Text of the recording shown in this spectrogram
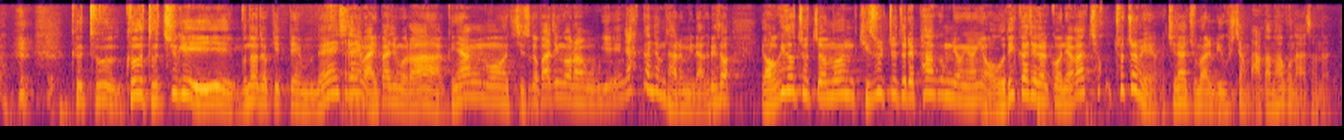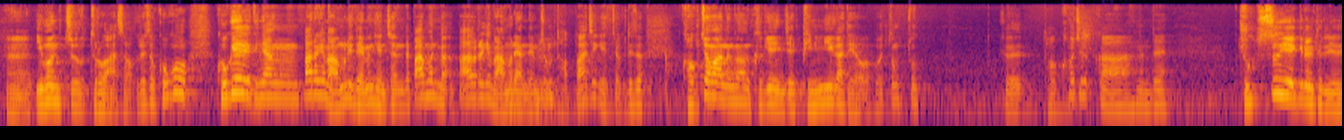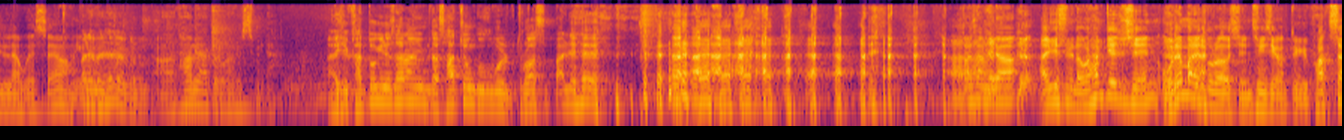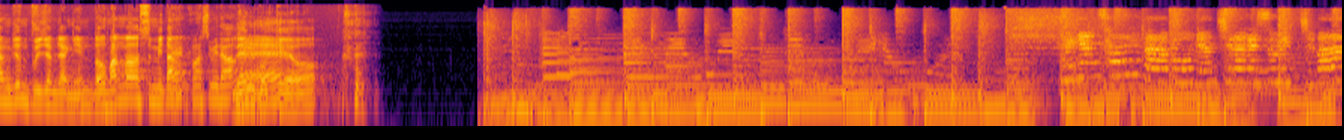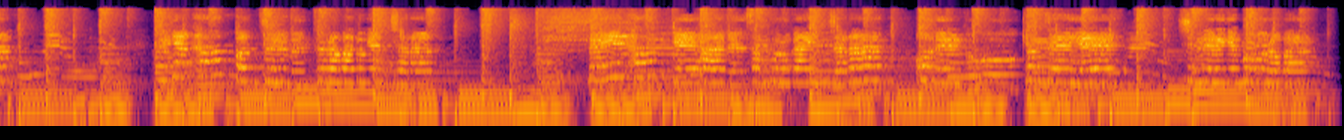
그 두 그 두 축이 무너졌기 때문에 시장이 많이 빠진 거라 그냥 뭐 지수가 빠진 거라고 보기엔 약간 좀 다릅니다. 그래서 여기서 초점은 기술주들의 파급 영향이 어디까지 갈 거냐가 초, 초점이에요. 지난 주말 미국 시장 마감하고 나서는 네. 이번 주 들어와서 그래서 그거 그게 그냥 빠르게 마무리되면 괜찮은데 빠르게, 빠르게 마무리 안 되면 좀 더 빠지겠죠. 그래서 걱정하는 건 그게 이제 빌미가 되어 그 뚱뚱 그더 커질까 하는데 죽수 얘기를 드리려고 했어요. 빨리 이거는, 해요 그럼. 아, 다음에 하도록 하겠습니다. 아 이제 갓동 있는 사람입니다. 4.99을 들어와서 빨리 해. 감사합니다. 알겠습니다. 오늘 함께 해 주신 오랜만에 돌아오신 증시각도기 곽상준 부지점장님 너무 반가웠습니다. 네, 고맙습니다. 내일 네. 볼게요.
